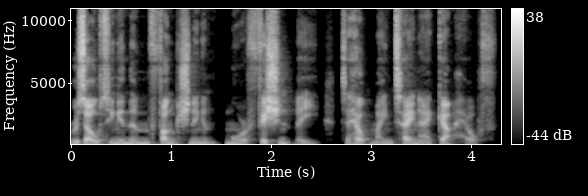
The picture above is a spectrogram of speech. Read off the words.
resulting in them functioning more efficiently to help maintain our gut health.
